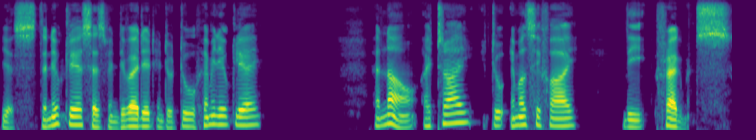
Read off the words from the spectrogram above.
Yes, the nucleus has been divided into two heminuclei and now I try to emulsify the fragments.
